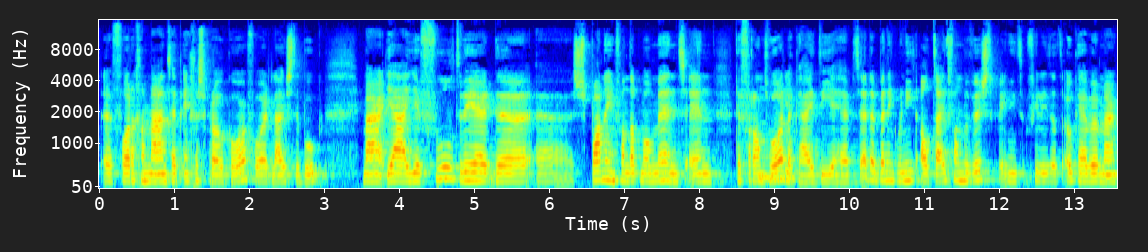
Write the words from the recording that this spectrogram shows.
eh, vorige maand heb ingesproken hoor, voor het luisterboek. Maar ja, je voelt weer de eh, spanning van dat moment en de verantwoordelijkheid die je hebt. Hè. Daar ben ik me niet altijd van bewust. Ik weet niet of jullie dat ook hebben, maar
